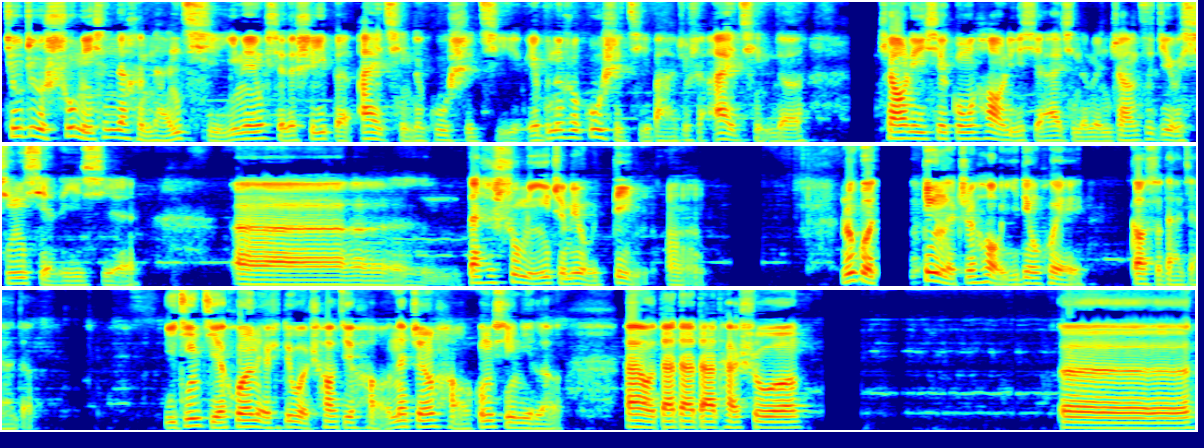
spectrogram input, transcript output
就这个书名现在很难起，因为我写的是一本爱情的故事集，也不能说故事集吧，就是爱情的，挑了一些公号里写爱情的文章，自己有新写的一些，呃，但是书名一直没有定，嗯，如果定了之后一定会告诉大家的。已经结婚了，也是对我超级好，那真好，恭喜你了。还有哒哒哒，他说，呃，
